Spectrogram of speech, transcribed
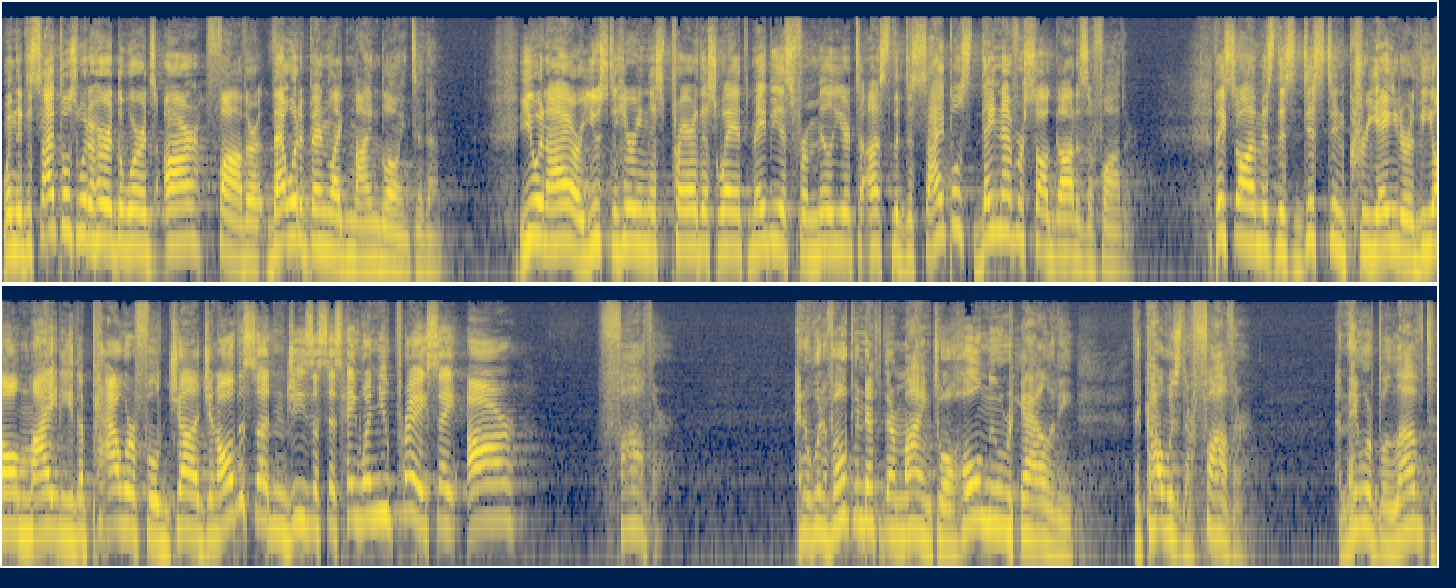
when the disciples would have heard the words, Our Father, that would have been like mind blowing to them. You and I are used to hearing this prayer this way. It's maybe as familiar to us. The disciples, they never saw God as a father. They saw him as this distant creator, the almighty, the powerful judge. And all of a sudden, Jesus says, Hey, when you pray, say, Our Father. And it would have opened up their mind to a whole new reality that God was their father. And they were beloved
